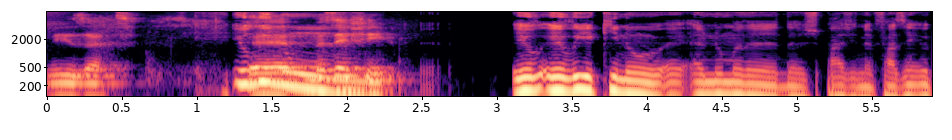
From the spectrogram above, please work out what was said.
Exato. Eu li uh, num, mas enfim. Eu, eu, li aqui no, eh, numa das páginas, fazem,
